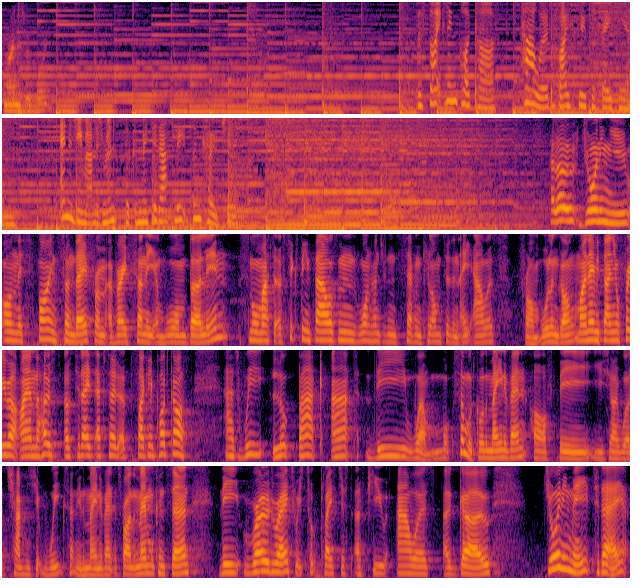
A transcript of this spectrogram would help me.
if mine is recording. The Cycling Podcast, powered by Supersapiens. Energy management for committed athletes and coaches. Hello, joining you on this fine Sunday from a very sunny and warm Berlin. Small matter of 16,107 kilometers and 8 hours from Wollongong. My name is Daniel Friebe. I am the host of today's episode of the Cycling Podcast as we look back at the, well, what some would call the main event of the UCI World Championship week, certainly the main event as far as the men were concerned, the road race, which took place just a few hours ago. Joining me today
